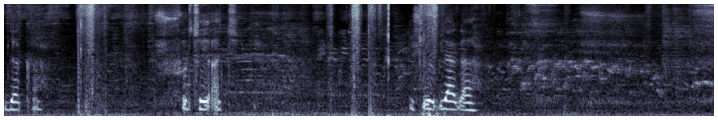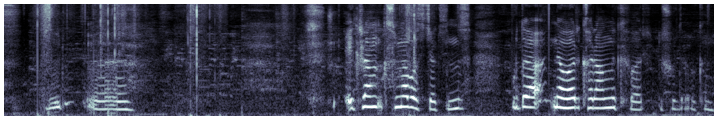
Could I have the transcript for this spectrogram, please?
Bir dakika. Fırçayı aç. Şu bir dakika. Dur. Ee, şu ekran kısmına basacaksınız. Burada ne var? Karanlık var. Şurada bakın.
